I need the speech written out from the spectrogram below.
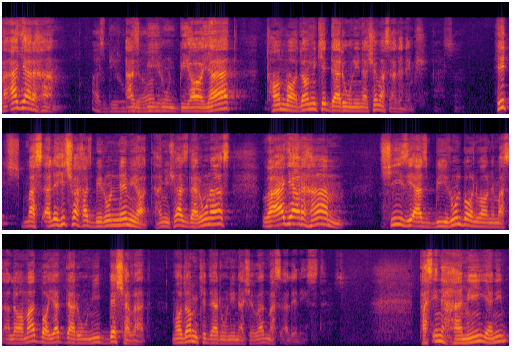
و اگر هم از بیرون از. بیرون بیاید تا مادامی که درونی نشه مسئله نمیشه. هیچ مسئله هیچ وقت از بیرون نمیاد. همیشه از درون است. و اگر هم چیزی از بیرون به عنوان مسئله آمد باید درونی بشود. مادامی که درونی نشود مسئله نیست. پس این همی یعنی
